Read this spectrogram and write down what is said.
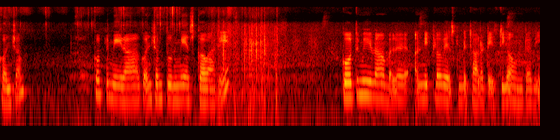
కొంచెం కొత్తిమీర కొంచెం తురిమి వేసుకోవాలి. కొత్తిమీర భలే అన్నిట్లో వేసుకుంటే చాలా టేస్టీగా ఉంటుంది.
